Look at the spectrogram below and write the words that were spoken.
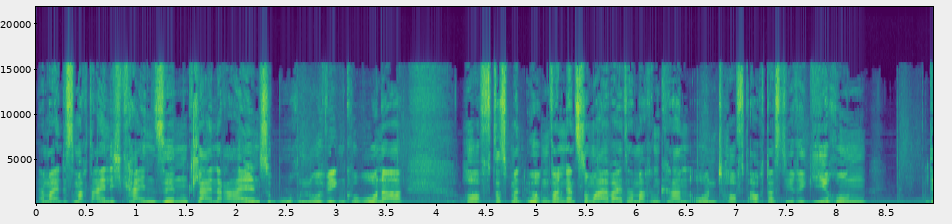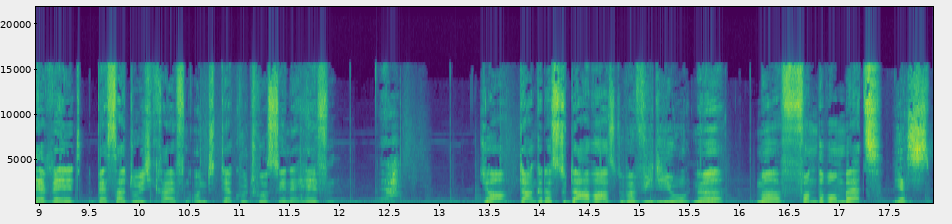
er meint, es macht eigentlich keinen Sinn, kleinere Hallen zu buchen, nur wegen Corona. Hofft, dass man irgendwann ganz normal weitermachen kann und hofft auch, dass die Regierungen der Welt besser durchgreifen und der Kulturszene helfen. Ja, ja, danke, dass du da warst über Video, ne? Murph von The Wombats? Yes.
